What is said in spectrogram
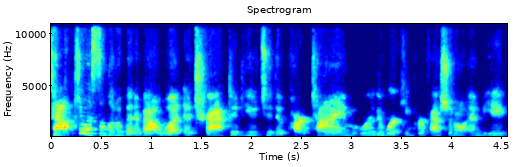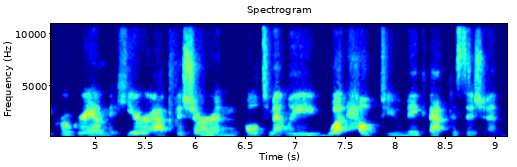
talk to us a little bit about what attracted you to the part time or the working professional MBA program here at Fisher, and ultimately what helped you make that decision.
